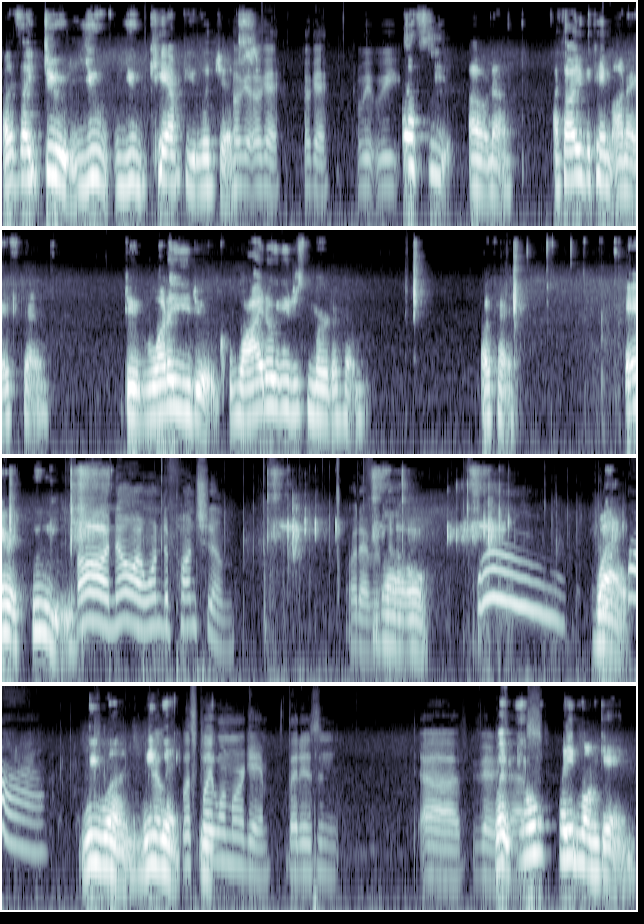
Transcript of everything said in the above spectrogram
I was like, dude, you you can't be legit. Okay, okay, okay. We we Let's see. Oh no, I thought you became un AFK. Dude, what do you do? Why don't you just murder him? Okay. Eric Booty. Oh no, I wanted to punch him. Whatever. No. Woo! Wow. We won. We Yeah, win. Let's play one more game that isn't uh very Wait, fast. we only played one game.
